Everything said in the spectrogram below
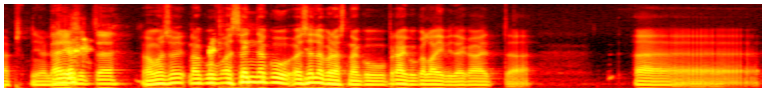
täpselt nii oli. päriselt äh, no ma see nagu, see on nagu sellepärast nagu praegu ka laividega, et äh, äh,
